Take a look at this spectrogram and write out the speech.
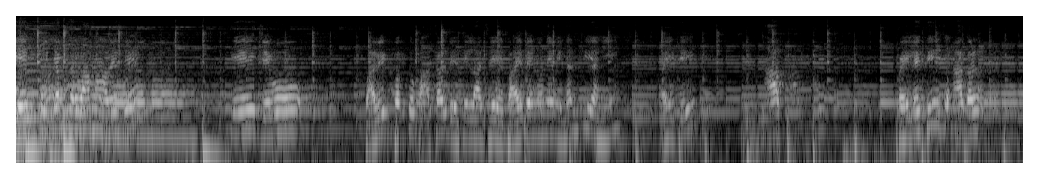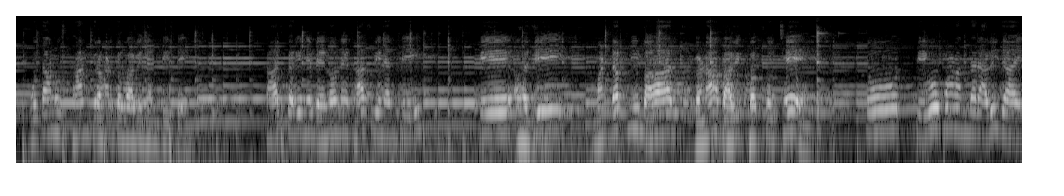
નમઃ એક સૂચન કરવામાં આવે છે કે જેઓ ભાવિક ભક્તો પાછળ બેસેલા છે, ભાઈ બહેનોને વિનંતી અહીં, અહીંથી આપ પહેલેથી જ આગળ પોતાનું સ્થાન ગ્રહણ કરવા વિનંતી છે. ખાસ કરીને બહેનોને ખાસ વિનંતી કે હજી મંડપની બહાર ઘણા ભાવિક ભક્તો છે, તો તેઓ પણ અંદર આવી જાય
